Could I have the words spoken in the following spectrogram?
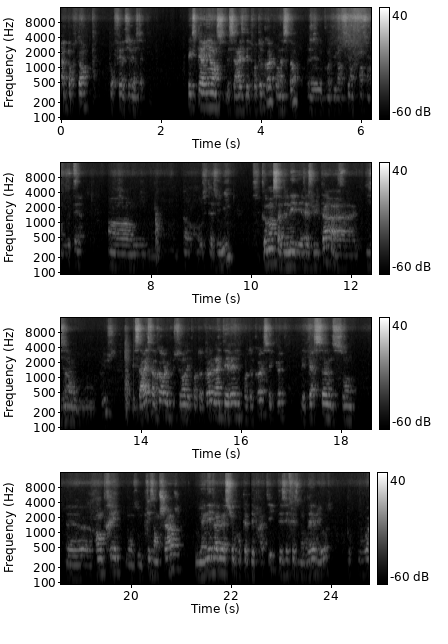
importants pour faire une surveillance active. L'expérience, ça reste des protocoles pour l'instant, euh, qui ont en France, en Angleterre, aux États-Unis, qui commencent à donner des résultats à 10 ans ou plus. Et ça reste encore le plus souvent des protocoles. L'intérêt du protocole, c'est que les personnes sont euh, rentrées dans une prise en charge où il y a une évaluation complète des pratiques, des effets secondaires et autres, pour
